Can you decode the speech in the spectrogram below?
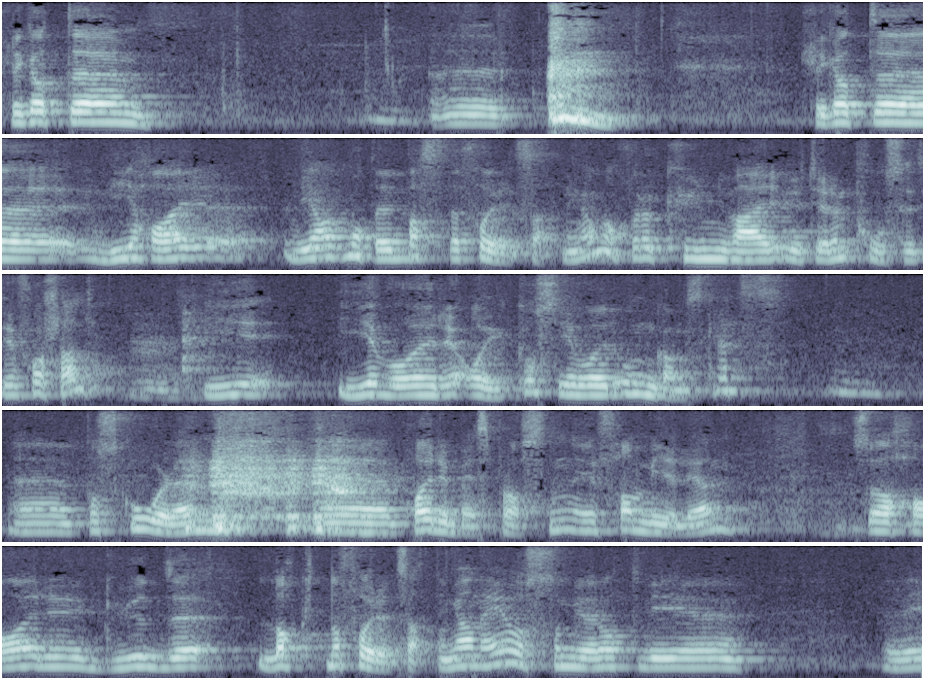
Slik at Eh, slik at eh, vi har, vi har på en måte de beste forutsetningene for å kunne være, utgjøre en positiv forskjell i, i vår oikos, i vår omgangskrets. Eh, på skolen, på arbeidsplassen, i familien. Så har Gud lagt noen forutsetninger ned oss som gjør at vi, vi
